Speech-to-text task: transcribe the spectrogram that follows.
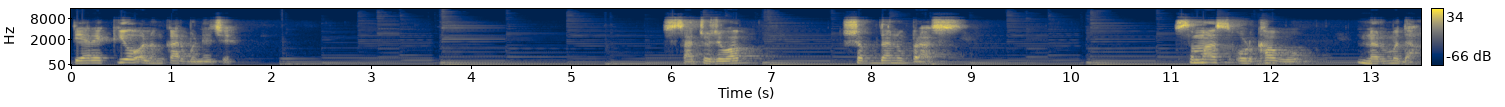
ત્યારે કયો અલંકાર બને છે? સાચો જવાબ, શબ્દાનુપ્રાસ. સમાસ ઓળખાવો નર્મદા.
